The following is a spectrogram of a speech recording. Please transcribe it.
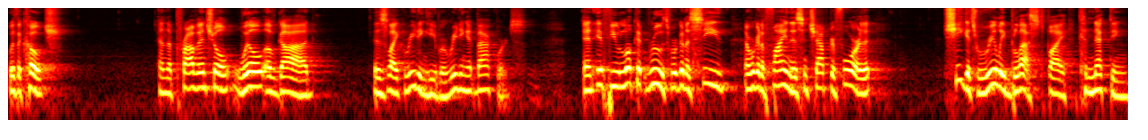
with a coach. And the provincial will of God is like reading Hebrew, reading it backwards. And if you look at Ruth, we're going to see, and we're going to find this in chapter four, that she gets really blessed by connecting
